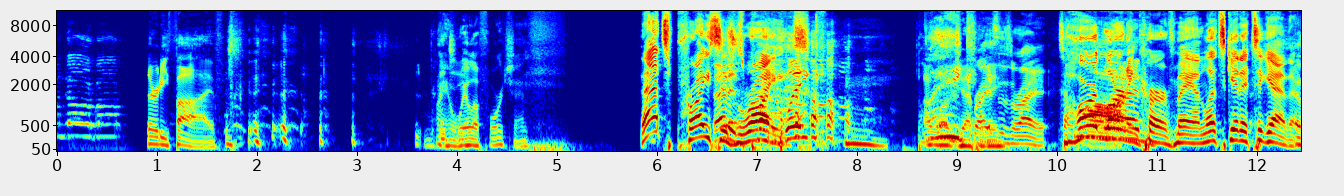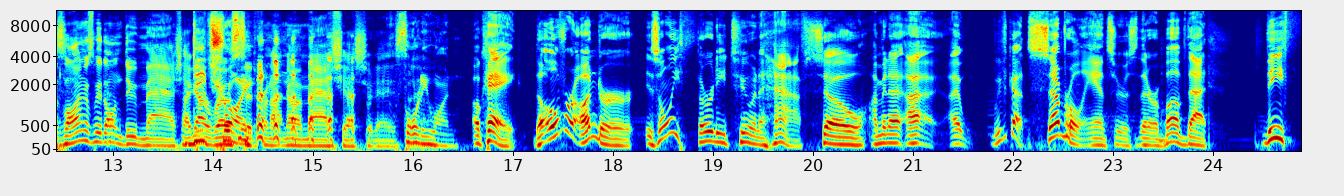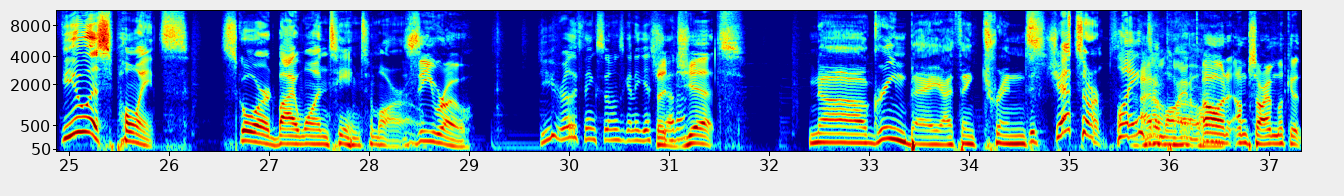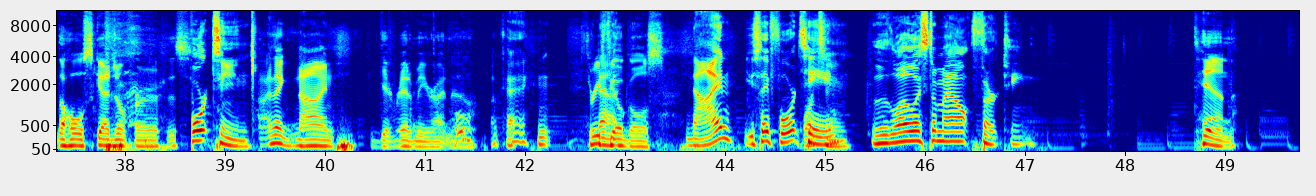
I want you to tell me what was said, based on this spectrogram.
Bob. 35. Playing Wheel of Fortune. That's Price That is, is right. Blake. I love Jeopardy. Price is right. It's a hard God. learning curve, man. Let's get it together. As long as we don't do MASH. I got Detroit. roasted for not knowing MASH yesterday. so. 41. Okay, the over under is only 32 and a half. So, I mean, I, I, I we've got several answers that are above that. The fewest points scored by one team tomorrow. Zero. Do you really think someone's going to get The shut up? The Jets. No, Green Bay, I think, The trends. Jets aren't playing I don't tomorrow. plan tomorrow. Oh, I'm sorry. I'm looking at the whole schedule for this. 14. I think nine. Get rid of me right now. Okay. Three Yeah. field goals. Nine? You say 14. 14. The lowest amount, 13. 10.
